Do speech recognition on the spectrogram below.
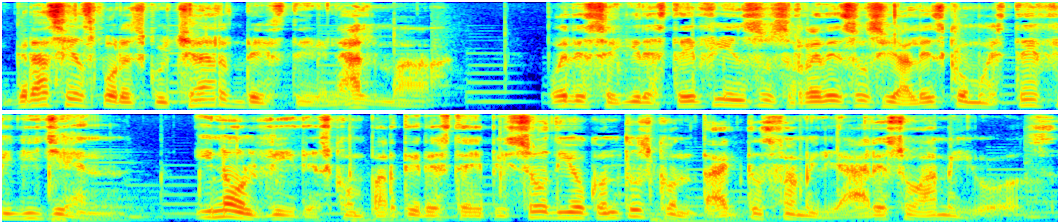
Gracias por escuchar desde el alma. Puedes seguir a Steffi en sus redes sociales como Steffi Guillén. Y no olvides compartir este episodio con tus contactos familiares o amigos.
